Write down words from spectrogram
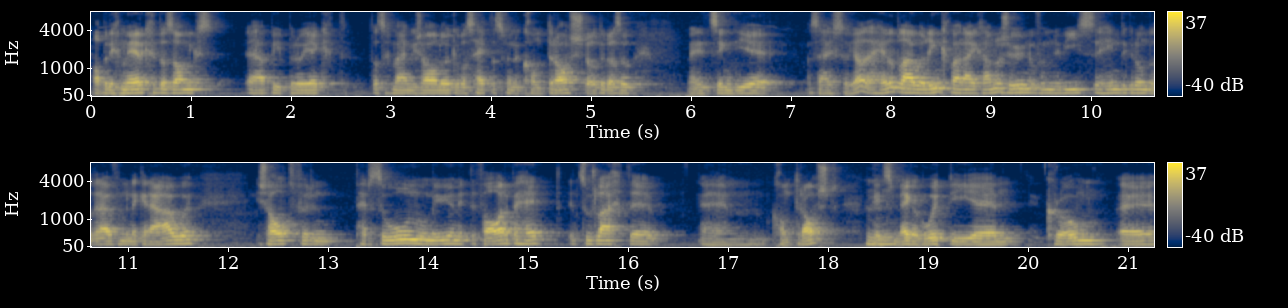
aber ich merke das amigs äh, bei Projekten, dass ich manchmal anschaue, was hat das für einen Kontrast, oder? Also, wenn jetzt irgendwie sagst so, ja, der hellblaue Link wäre eigentlich auch noch schön auf einem weißen Hintergrund oder auch auf einem grauen, ist halt für eine Person, die Mühe mit der Farbe hat, ein zu schlechter ähm, Kontrast. Da gibt es mega gute ähm, Chrome äh,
